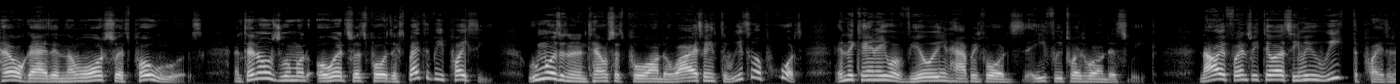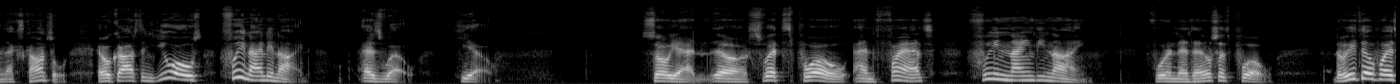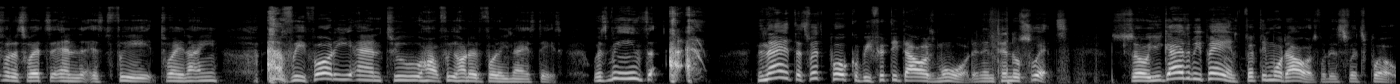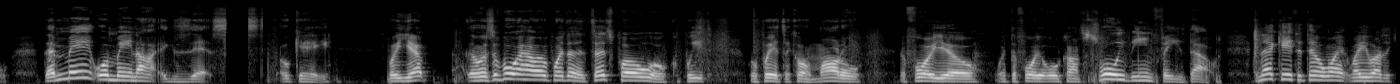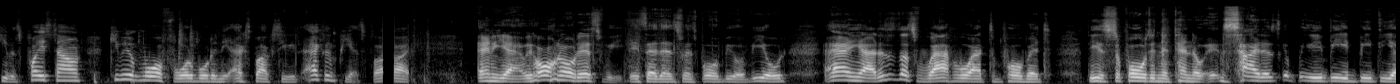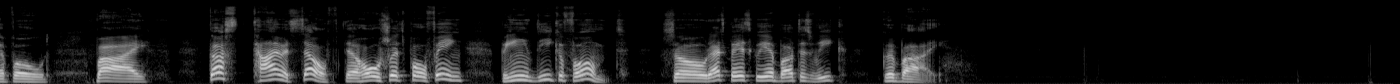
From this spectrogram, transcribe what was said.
Hello guys, and more Switch Pro rumors. Nintendo's rumored OLED Switch Pro is expected to be pricey. Rumors of the Nintendo Switch Pro are on the rise thanks to recent reports indicating a reviewing happening its E3 2021 this week. Now a French retailer seemingly leaked the price of the next console. It will cost in euros 3.99 as well. Here. So yeah, the Switch Pro and France 3.99 for the Nintendo Switch Pro. The retail price for the Switch and is three twenty nine, three forty, and two three hundred for the United States, which means the night the Switch Pro could be fifty dollars more than Nintendo Switch. So you guys will be paying fifty more dollars for this Switch Pro that may or may not exist. Okay, but yep, there was a report, however, that the Switch Pro will complete replace the current model the four year with the four year old console slowly being phased out. In that case, Nintendo might, might want to keep its price down, keeping it more affordable than the Xbox Series X and PS5. And yeah, we all know this week they said that Switch Pro will be revealed. And yeah, this is just laughable at the moment. These supposed Nintendo insiders could be being BTFO'd by thus time itself, the whole Switch Pro thing being deconfirmed. So that's basically about this week. Goodbye.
